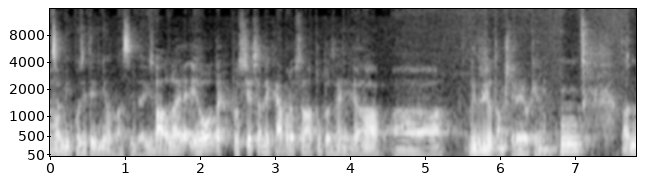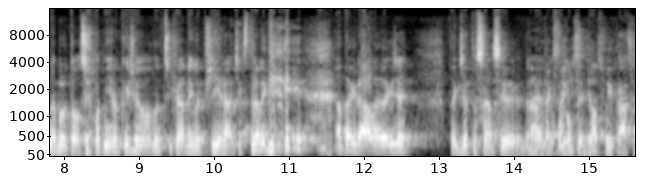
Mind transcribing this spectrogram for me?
samý pozitivní ohlasy. Takže... Ale jo, tak prostě jsem teďka podepsal na tu Plzeň a, a vydržel tam čtyři roky. No. Hmm. A nebyl to asi špatný roky, že jo, třikrát nejlepší hráč extraligy a tak dále, takže takže to se asi dá ne, jako tak pochopit. se dělat svoji práci,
